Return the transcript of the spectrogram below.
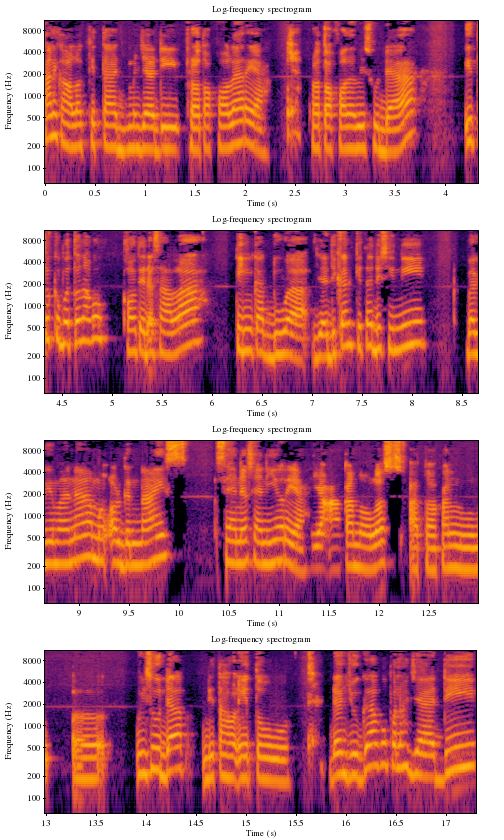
Kan kalau kita menjadi protokoler ya, protokoler wisuda, itu kebetulan aku kalau tidak salah tingkat dua. Jadi kan kita di sini bagaimana mengorganize senior-senior ya yang akan lolos atau akan uh, wisuda di tahun itu. Dan juga aku pernah jadi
